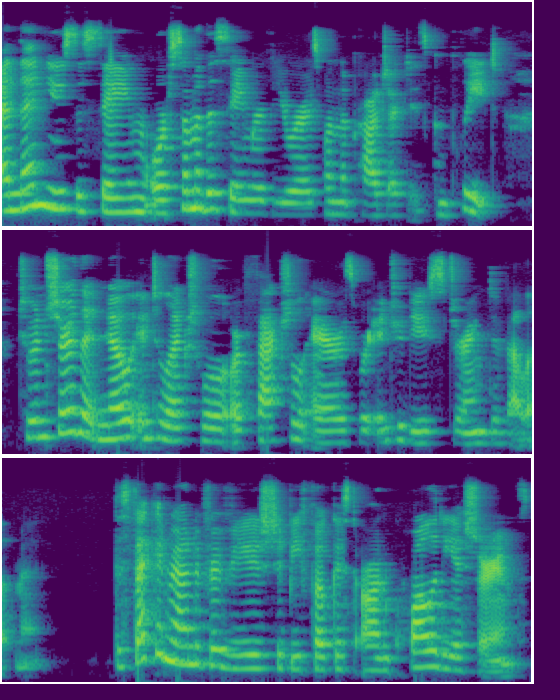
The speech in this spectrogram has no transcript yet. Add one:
and then use the same or some of the same reviewers when the project is complete to ensure that no intellectual or factual errors were introduced during development. The second round of reviews should be focused on quality assurance,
